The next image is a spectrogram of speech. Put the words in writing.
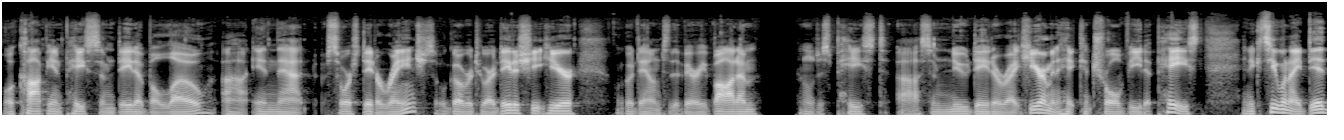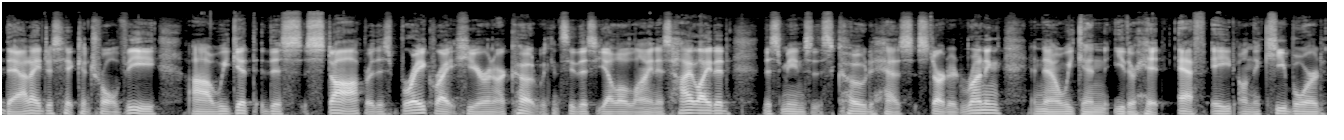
We'll copy and paste some data below uh, in that source data range. So we'll go over to our data sheet here. We'll go down to the very bottom and we'll just paste uh, some new data right here. I'm going to hit Control V to paste. And you can see when I did that, I just hit Control V, uh, we get this stop or this break right here in our code. We can see this yellow line is highlighted. This means this code has started running. And now we can either hit F8 on the keyboard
